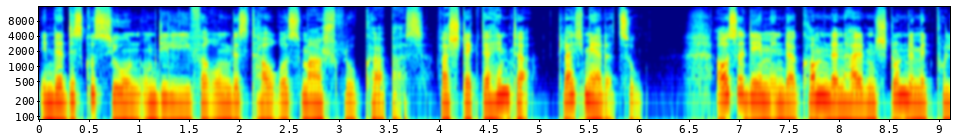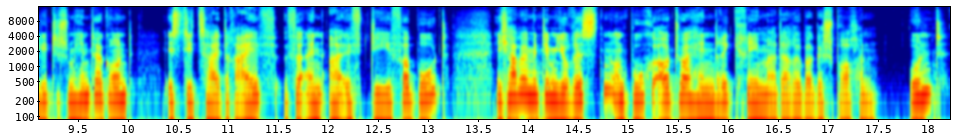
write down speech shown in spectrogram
in der Diskussion um die Lieferung des Taurus-Marschflugkörpers. Was steckt dahinter? Gleich mehr dazu. Außerdem in der kommenden halben Stunde mit politischem Hintergrund ist die Zeit reif für ein AfD-Verbot? Ich habe mit dem Juristen und Buchautor Hendrik Kremer darüber gesprochen. Und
